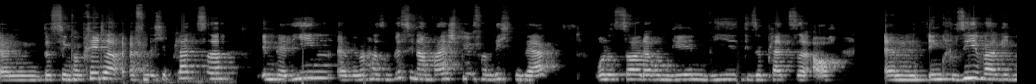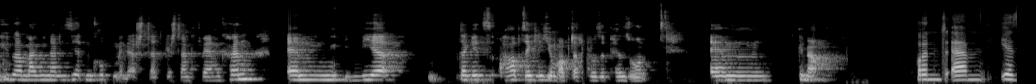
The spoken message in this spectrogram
ein bisschen konkreter öffentliche Plätze in Berlin. Äh, wir machen das ein bisschen am Beispiel von Lichtenberg und es soll darum gehen, wie diese Plätze auch ähm, inklusiver gegenüber marginalisierten Gruppen in der Stadt gestaltet werden können. Ähm, wir, da geht es hauptsächlich um obdachlose Personen. Ähm, genau. Und ähm, ihr,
